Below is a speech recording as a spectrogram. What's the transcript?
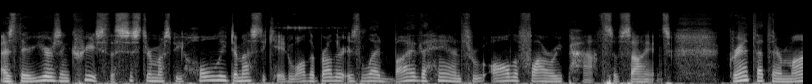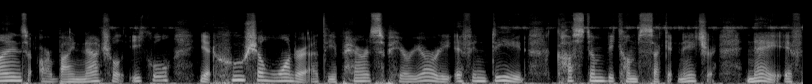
As their years increase, the sister must be wholly domesticated, while the brother is led by the hand through all the flowery paths of science. Grant that their minds are by natural equal, yet who shall wonder at the apparent superiority, if indeed custom becomes second nature, nay, if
